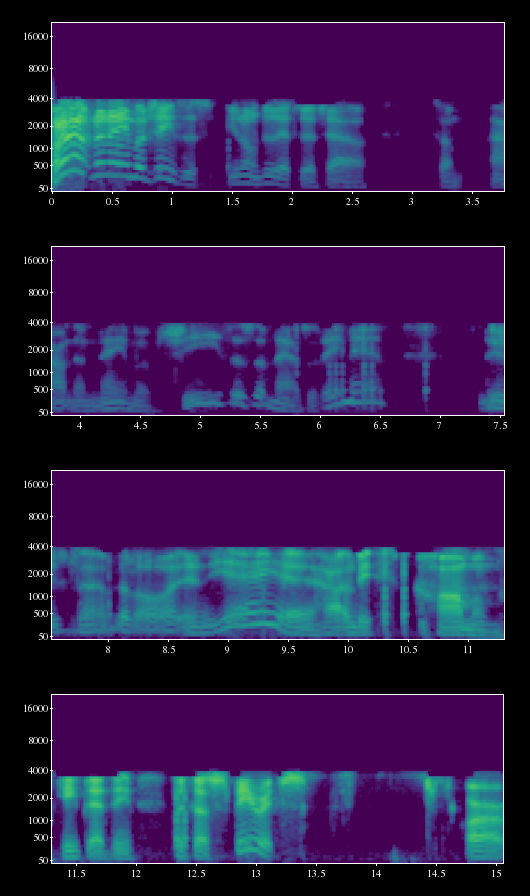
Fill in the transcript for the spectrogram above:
Come out in the name of Jesus. You don't do that to a child. Come out in the name of Jesus of Nazareth. Amen. You love the Lord and yeah, how be calm them. Keep that demon because spirits are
